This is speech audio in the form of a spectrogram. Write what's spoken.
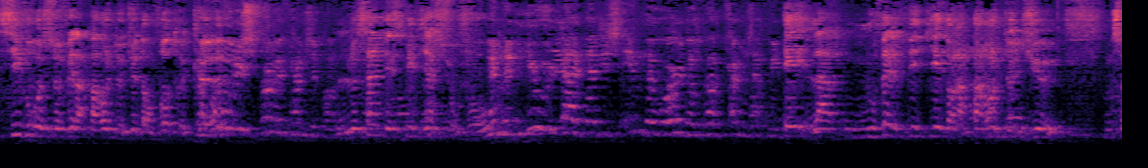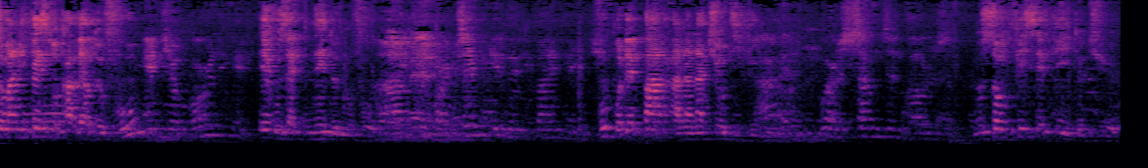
Si vous recevez la parole de Dieu dans votre cœur, le Saint-Esprit vient sur vous And the new life that is in the Word of God comes out with you. et la nouvelle vie qui est dans la parole de Dieu se manifeste au travers de vous et vous êtes né de nouveau. Vous prenez part à la nature divine. Of Nous sommes fils et filles de Dieu.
